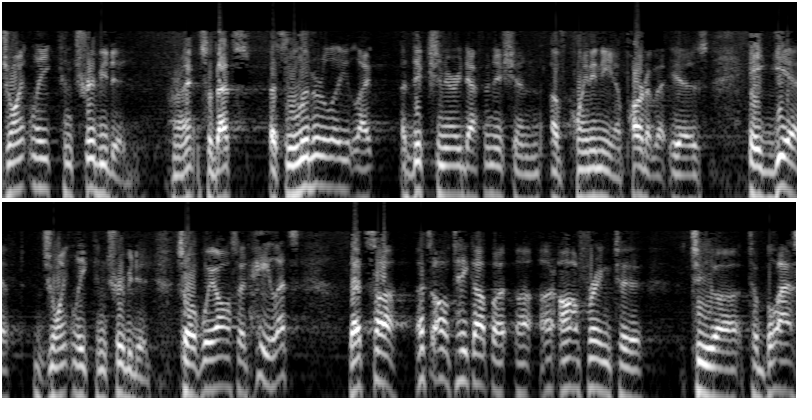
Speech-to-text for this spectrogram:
jointly contributed. Right? So that's, that's literally like a dictionary definition of koinonia. Part of it is a gift jointly contributed. So if we all said, "Hey, let's let's uh, let's all take up a, a, an offering to to uh, to bless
